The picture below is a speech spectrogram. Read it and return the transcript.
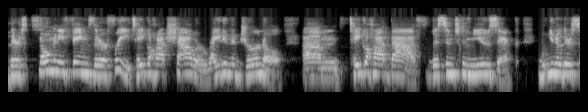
There's so many things that are free. Take a hot shower, write in a journal, um, take a hot bath, listen to music. You know, there's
